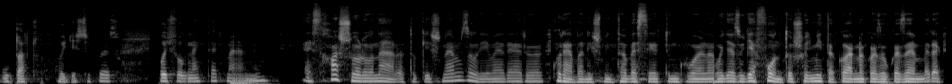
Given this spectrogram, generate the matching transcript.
utat, hogy és akkor ez hogy fog nektek menni. Ez hasonló nálatok is, nem Zoli? Mert erről korábban is, mintha beszéltünk volna, hogy ez ugye fontos, hogy mit akarnak azok az emberek,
